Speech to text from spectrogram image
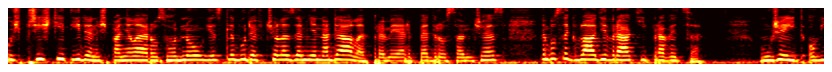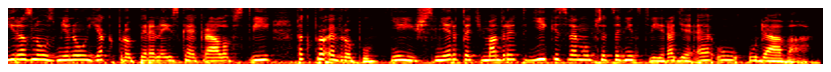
Už příští týden Španělé rozhodnou, jestli bude v čele země nadále premiér Pedro Sanchez nebo se k vládě vrátí pravice. Může jít o výraznou změnu jak pro Pyrenejské království, tak pro Evropu. Jejíž směr teď Madrid díky svému předsednictví Radě EU udává.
